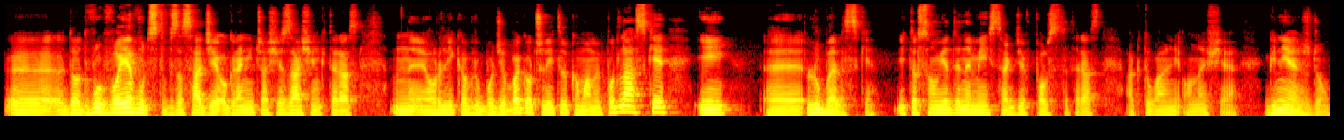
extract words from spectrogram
e, do dwóch województw w zasadzie ogranicza się zasięg teraz mm, Orlika Grubodziobego, czyli tylko mamy Podlaskie i e, Lubelskie. I to są jedyne miejsca, gdzie w Polsce teraz aktualnie one się gnieżdżą.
